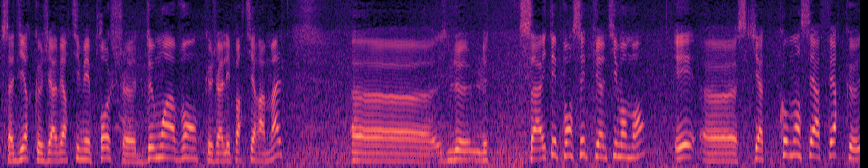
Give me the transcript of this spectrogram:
c'est-à-dire que j'ai averti mes proches euh, deux mois avant que j'allais partir à Malte, euh, ça a été pensé depuis un petit moment et ce qui a commencé à faire que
